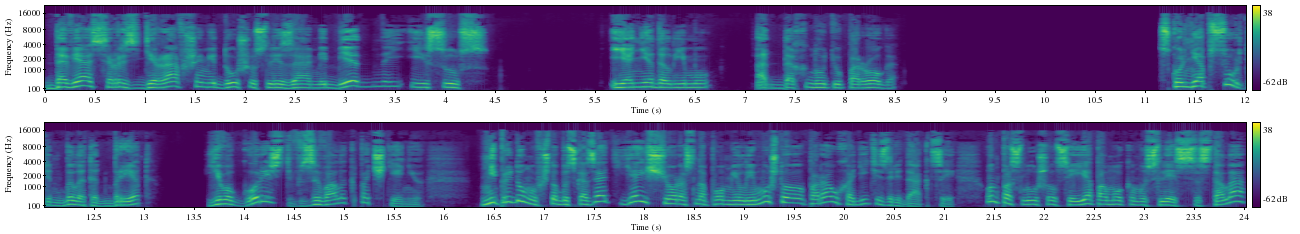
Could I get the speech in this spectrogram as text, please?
давясь раздиравшими душу слезами. «Бедный Иисус!» Я не дал ему отдохнуть у порога. Сколь не абсурден был этот бред, его горесть взывала к почтению. Не придумав, чтобы сказать, я еще раз напомнил ему, что пора уходить из редакции. Он послушался, и я помог ему слезть со стола,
